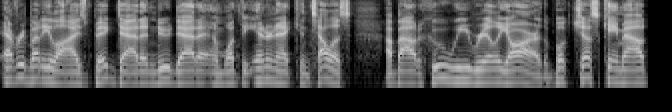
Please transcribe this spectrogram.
"Everybody Lies: Big Data, New Data, and What the Internet Can Tell Us About Who We Really Are." The book just came out;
